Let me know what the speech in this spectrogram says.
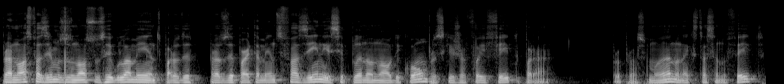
para nós fazermos os nossos regulamentos, para, para os departamentos fazerem esse plano anual de compras, que já foi feito para, para o próximo ano, né, que está sendo feito,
